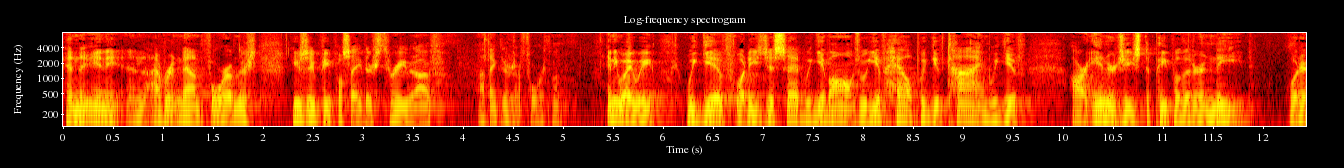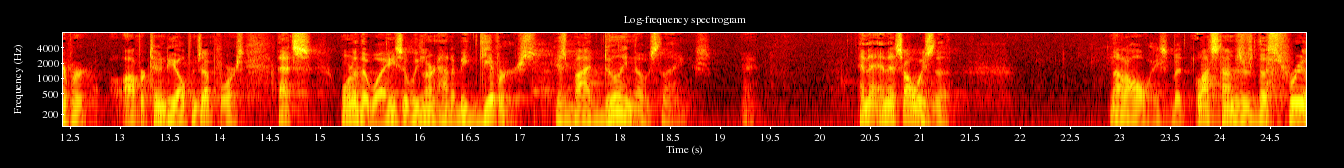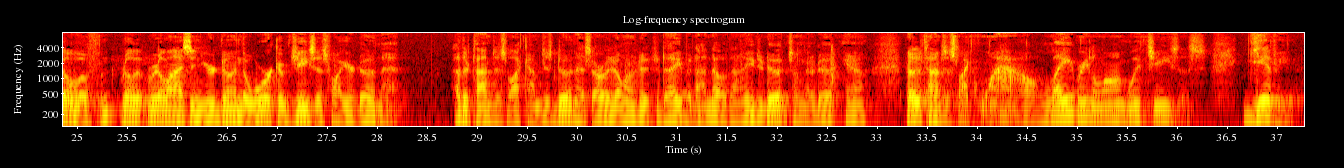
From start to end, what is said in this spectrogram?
And, the, and I've written down four of them. There's usually people say there's three, but I've, I think there's a fourth one. Anyway, we, we give what he's just said. We give alms. We give help. We give time. We give our energies to people that are in need. Whatever opportunity opens up for us. That's one of the ways that we learn how to be givers is by doing those things. Okay? And, and it's always the, not always, but lots of times there's the thrill of realizing you're doing the work of Jesus while you're doing that. Other times it's like, I'm just doing this. I really don't want to do it today, but I know that I need to do it, so I'm going to do it, you know. But other times it's like, wow, laboring along with Jesus, giving.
